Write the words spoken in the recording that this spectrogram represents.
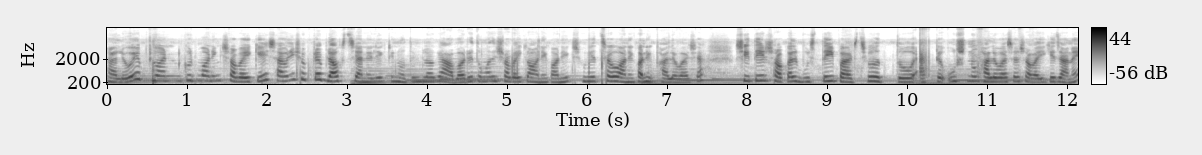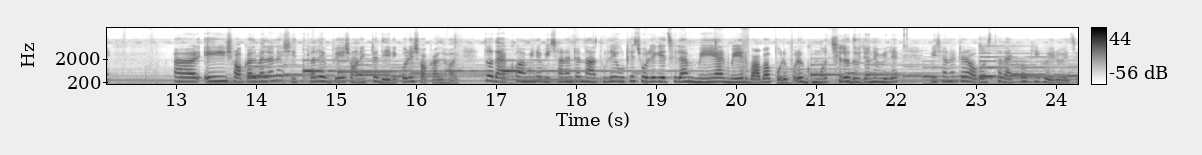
হ্যালো এভরিওয়ান গুড মর্নিং সবাইকে। সায়নী সুপ্রিয়া ব্লগস চ্যানেলে একটি নতুন ব্লগে আবারও তোমাদের সবাইকে অনেক অনেক শুভেচ্ছা ও অনেক অনেক ভালোবাসা। শীতের সকাল বুঝতেই পারছ, তো একটা উষ্ণ ভালোবাসা সবাইকে জানাই। আর এই সকালবেলা না শীতকালে বেশ অনেকটা দেরি করে সকাল হয়। তো দেখো আমি না বিছানাটা না তুলে উঠে চলে গেছিলাম, মেয়ে আর মেয়ের বাবা পড়ে পড়ে ঘুমোচ্ছিল দুজনে মিলে। বিছানাটার অবস্থা দেখো কি হয়ে রয়েছে।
